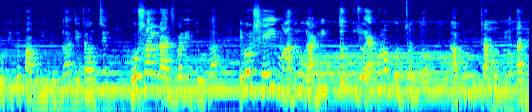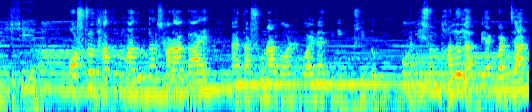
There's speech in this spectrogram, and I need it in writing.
পতিত পাবনী দুর্গা যেটা হচ্ছে ঘোষাল রাজবাড়ির দুর্গা এবং সেই মা দুর্গার নিত্য পুজো এখনও পর্যন্ত পুরুত ঠাকুর দিয়ে তার নিত্য পুজো হয়। অষ্ট ধাতুর মা দুর্গা সারা গায়ে তার সোনার গয়না- গয়নায় তিনি ভূষিত। ভীষণ ভালো লাগবে। একবার যান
